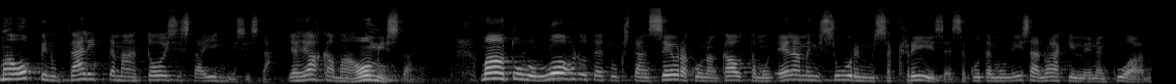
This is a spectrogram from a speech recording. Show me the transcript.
mä oon oppinut välittämään toisista ihmisistä ja jakamaan omistani. Mä oon tullut lohdutetuksi tämän seurakunnan kautta mun elämäni suurimmissa kriiseissä, kuten mun isän äkillinen kuolema.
